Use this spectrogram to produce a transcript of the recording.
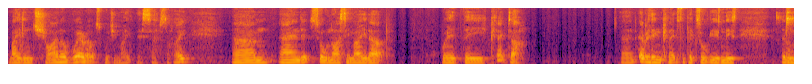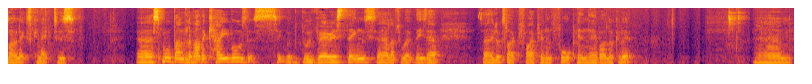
Made in China. Where else would you make this stuff, eh? Um, and it's all nicely made up with the connector. And everything connects to Pixel using these little Molex connectors. A small bundle of other cables that do various things. Uh, I'll have to work these out. So it looks like 5 pin and 4 pin there by the look of it. Um,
